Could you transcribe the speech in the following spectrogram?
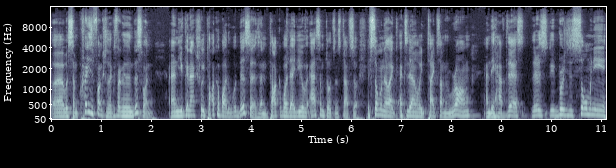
uh, with some crazy functions, like for example this one and you can actually talk about what this is and talk about the idea of asymptotes and stuff. So if someone uh, like accidentally types something wrong and they have this, there's, there's so many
